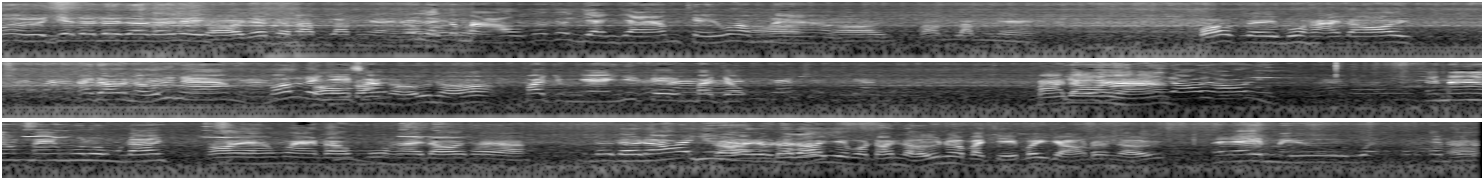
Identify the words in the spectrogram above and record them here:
rồi đây đây đây đây đi Rồi dép này 55 ngàn. đây là cái màu cái cái vàng vàng ông chịu không rồi, nè Rồi 35 ngàn. Bớt đi mua hai đôi. hai đôi nữ nam bớt Còn nha sao nữ nữa. ba chục ngàn với kia ba chục Ba đôi hả? đôi thôi em mang không mang mua luôn một đôi Thôi không mang đâu, mua hai đôi thôi à. đôi, đôi đó với Rồi đôi, đôi đó với một đôi nữ nữa, bà chị mới chọn đôi nữ. đây đây em em Hả?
